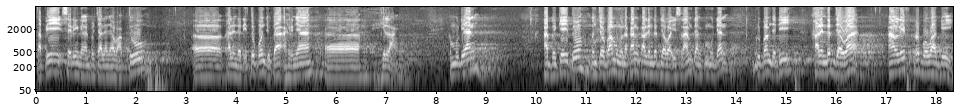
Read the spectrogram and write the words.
Tapi sering dengan berjalannya waktu uh, kalender itu pun juga akhirnya uh, hilang. Kemudian ABG itu mencoba menggunakan kalender Jawa Islam dan kemudian berubah menjadi kalender Jawa Alif Rebowage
